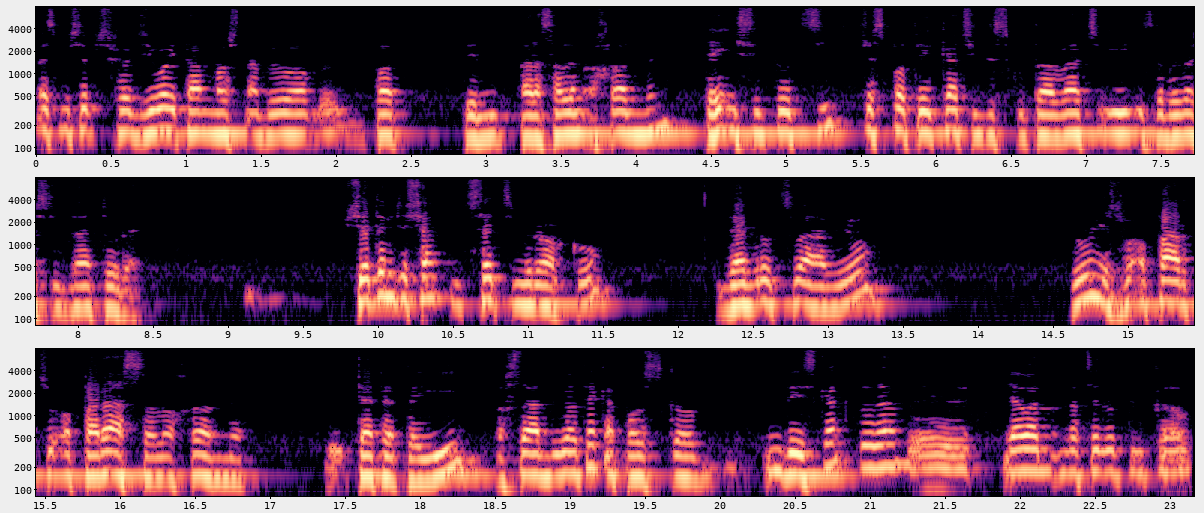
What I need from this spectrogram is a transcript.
powiedzmy się przychodziło i tam można było pod tym parasolem ochronnym tej instytucji się spotykać i dyskutować i zdobywać literaturę. W 1973 roku we Wrocławiu, również w oparciu o parasol ochronny TPPI, powstała Biblioteka Polsko-Indyjska, która e, miała na celu tylko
